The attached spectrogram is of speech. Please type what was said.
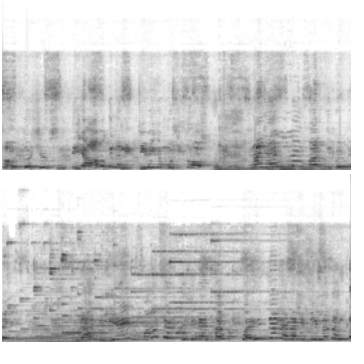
ಸಂತೋಷ ಸುದ್ದಿ ಯಾವಾಗ ನನಗೆ ಕಿವಿಗೆ ಮುಟ್ಟೋ ನಾನೆಲ್ಲ ಮರ್ತು ಬಿಟ್ಟೆ ನಾನು ಏನ್ ಮಾತಾಡ್ತಿದ್ದೀನಿ ಅಂತ ಪರಿಚಯ ನನಗೆ ಇಲ್ಲದಂತ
